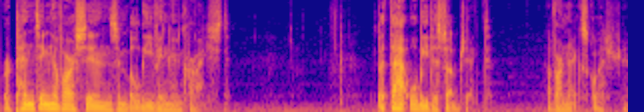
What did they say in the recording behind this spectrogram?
repenting of our sins and believing in Christ. But that will be the subject of our next question.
